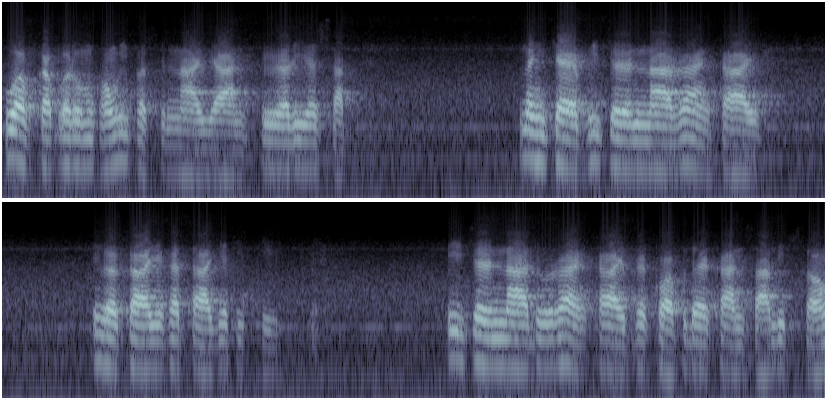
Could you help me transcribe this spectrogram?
ควบกับอารมณ์ของวิปัสสนาญาณคืออริยสัจนั่นแก่พิจารณาร่างกายที่ว่ากายคตายทิฏฐิพิจารณาดูร่างกายประกอบด้วยการสามสิบสอง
